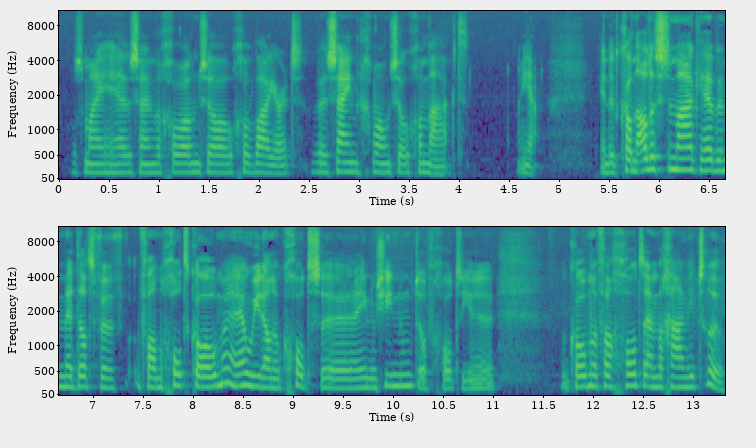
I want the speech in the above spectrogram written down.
Volgens mij zijn we gewoon zo gewired. We zijn gewoon zo gemaakt. Ja. En dat kan alles te maken hebben met dat we van God komen. Hè, hoe je dan ook God uh, energie noemt. Of God, uh, we komen van God en we gaan weer terug.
